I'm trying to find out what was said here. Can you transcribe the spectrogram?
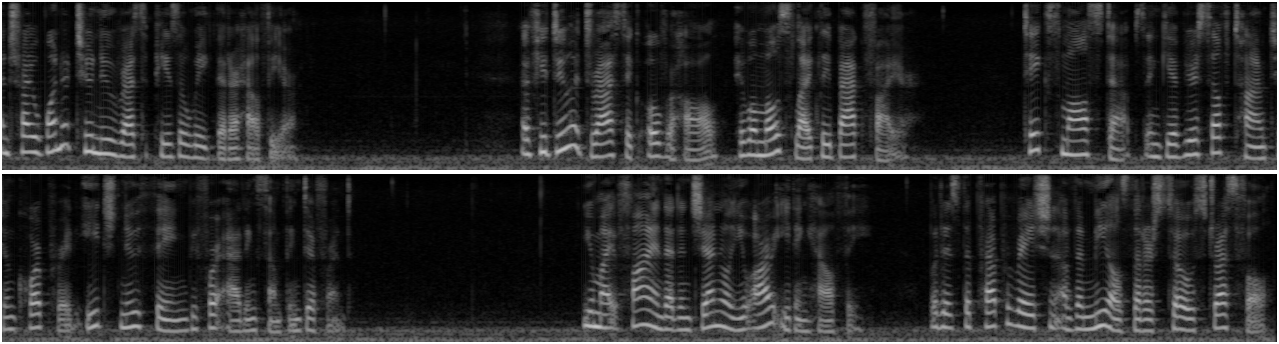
and try one or two new recipes a week that are healthier. If you do a drastic overhaul, it will most likely backfire. Take small steps and give yourself time to incorporate each new thing before adding something different. You might find that in general you are eating healthy, but it's the preparation of the meals that are so stressful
